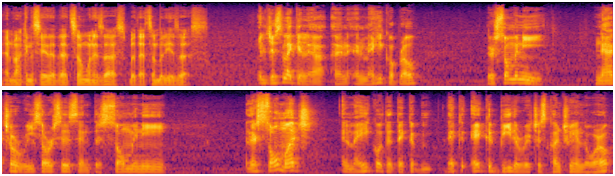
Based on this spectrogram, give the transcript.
I'm not going to say that that someone is us, but that somebody is us. It's just like in, uh, in in Mexico, bro. There's so many natural resources, and there's so many. There's so much in Mexico that they could they could it could be the richest country in the world.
